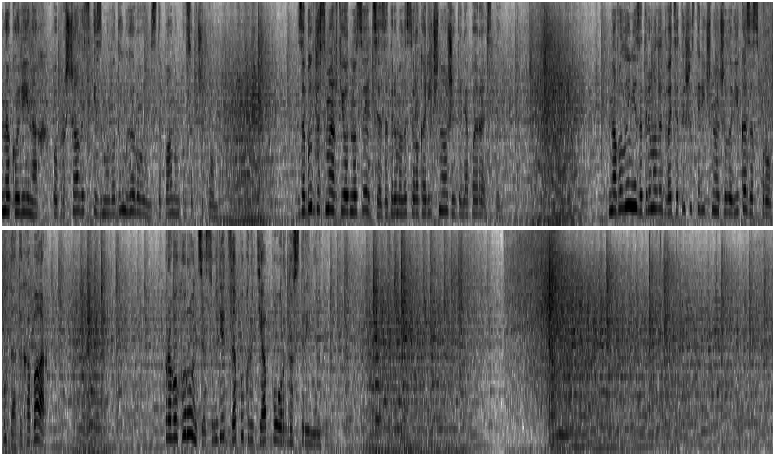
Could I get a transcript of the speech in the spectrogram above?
на колінах попрощались із молодим героєм Степаном Осипчуком. Забив до смерті односельця, затримали 40-річного жителя Переспи. На Волині затримали 26-річного чоловіка за спробу дати хабар. Правоохоронця судять за покриття порнострімінгу.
